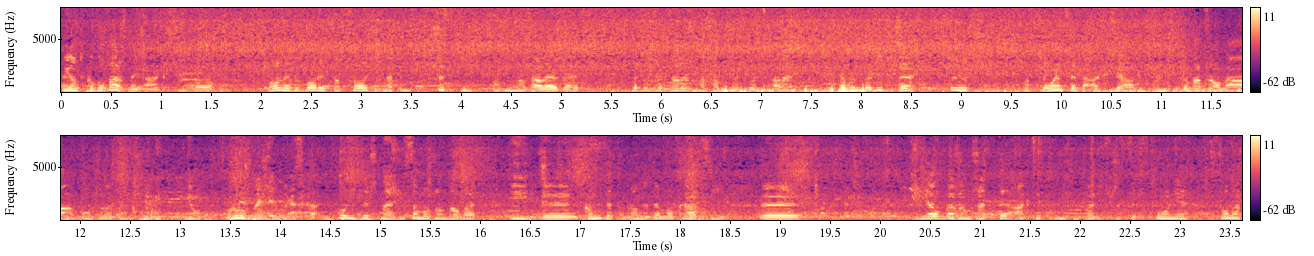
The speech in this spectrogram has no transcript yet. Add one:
wyjątkowo ważnej akcji, bo wolne wybory to coś, na czym wszystkim powinno zależeć. Z tego zależy nasza przyszłość. Ale chciałbym powiedzieć, że tu już Ostrołęce ta akcja jest prowadzona. Włączyły w nią różne środowiska i polityczne, i samorządowe, i y, Komitet Obrony Demokracji. Y, ja uważam, że te akcje powinniśmy prowadzić wszyscy wspólnie, ponad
